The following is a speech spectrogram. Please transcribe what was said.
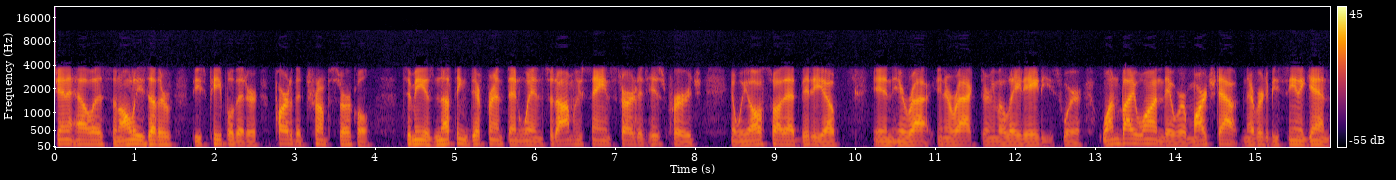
Jenna Ellis and all these other these people that are part of the Trump circle to me is nothing different than when Saddam Hussein started his purge and we all saw that video in Iraq in Iraq during the late 80s where one by one they were marched out never to be seen again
